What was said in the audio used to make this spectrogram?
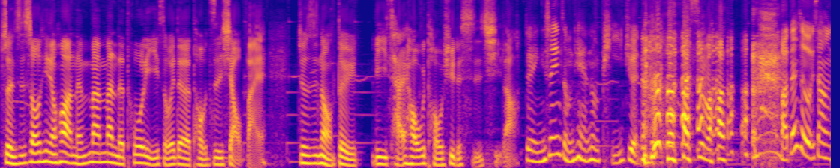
准时收听的话，能慢慢的脱离所谓的投资小白。就是那种对于理财毫无头绪的时期啦。对，你声音怎么听起来那么疲倦啊？是吗？好，但是我想，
